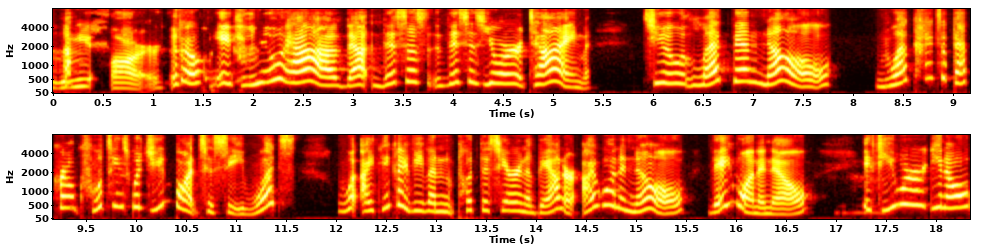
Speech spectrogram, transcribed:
We are. so if you have that this is this is your time to let them know mm-hmm. what kinds of background quiltings would you want to see? What's what i think i've even put this here in a banner. I want to know they want to know if mm-hmm. you were you know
